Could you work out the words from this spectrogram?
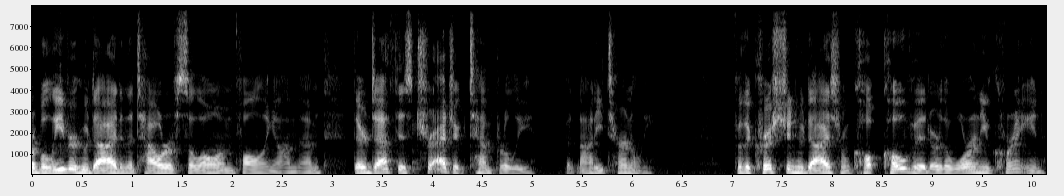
a believer who died in the Tower of Siloam falling on them, their death is tragic temporally, but not eternally. For the Christian who dies from COVID or the war in Ukraine,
